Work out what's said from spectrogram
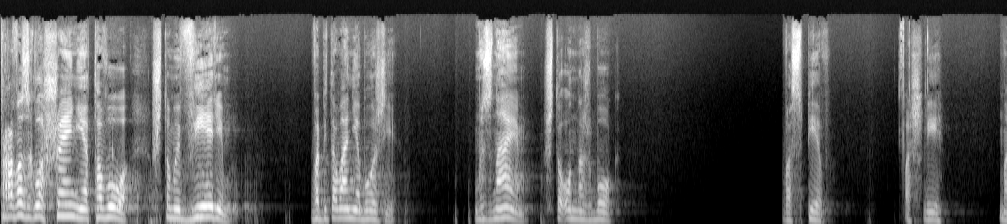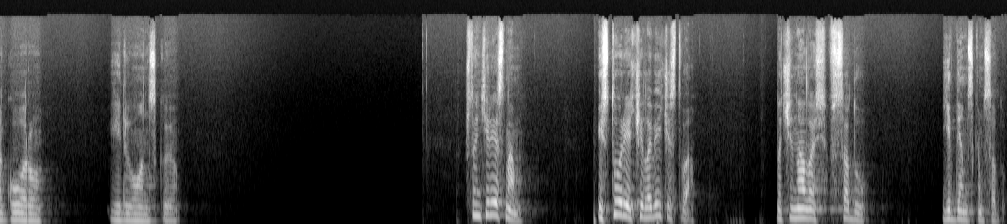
провозглашение того, что мы верим в обетование Божье. Мы знаем, что Он наш Бог. Воспев, пошли на гору Илионскую. Что интересно, история человечества начиналась в саду, Едемском саду.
